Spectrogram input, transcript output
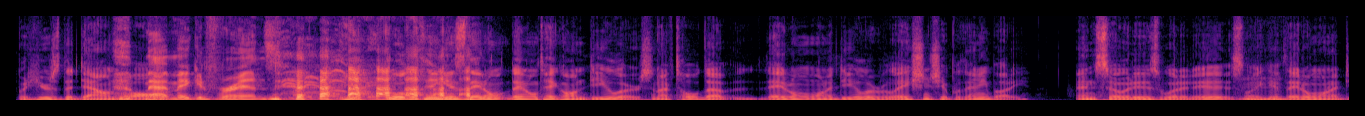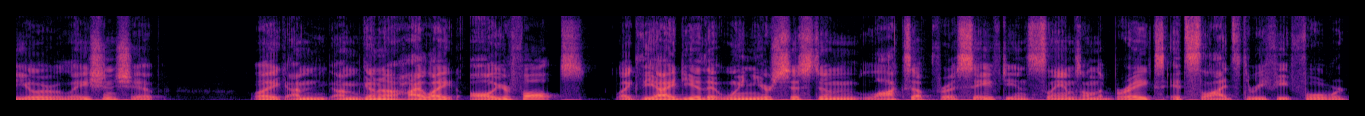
But here's the downfall. Matt making friends. well, the thing is, they don't they don't take on dealers, and I've told that they don't want a dealer relationship with anybody, and so it is what it is. Like if mm-hmm. they don't want to deal a relationship, like I'm I'm gonna highlight all your faults. Like the idea that when your system locks up for a safety and slams on the brakes, it slides three feet forward.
